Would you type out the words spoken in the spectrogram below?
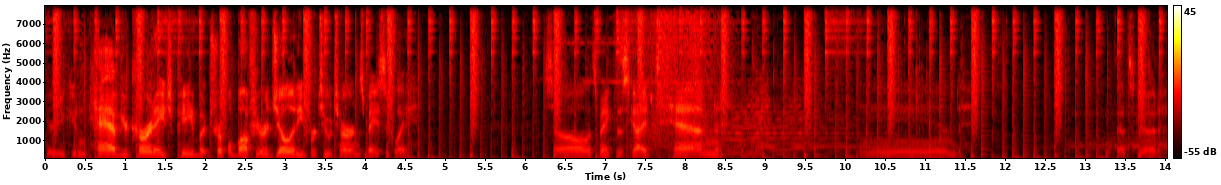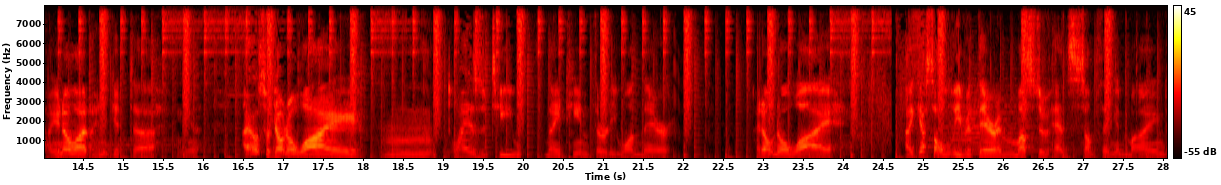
Here, you can have your current HP, but triple buff your agility for two turns, basically. So, let's make this guy 10. And... I think that's good. Oh, you know what? I didn't get, uh... Yeah. I also don't know why... Hmm, why is the T-1931 there? I don't know why. I guess I'll leave it there. I must have had something in mind.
